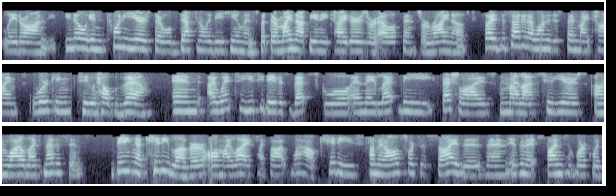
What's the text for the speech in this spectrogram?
later on. You know, in 20 years there will definitely be humans, but there might not be any tigers or elephants or rhinos. So I decided I wanted to spend my time working to help them. And I went to UC Davis Vet School and they let me specialize in my last two years on wildlife medicine being a kitty lover all my life, I thought, wow, kitties come in all sorts of sizes, and isn't it fun to work with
